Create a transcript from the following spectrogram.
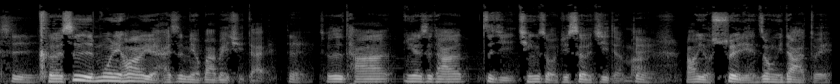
是，可是莫内花园还是没有办法被取代。对就是他，因为是他自己亲手去设计的嘛，对，然后有睡莲这种一大堆，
